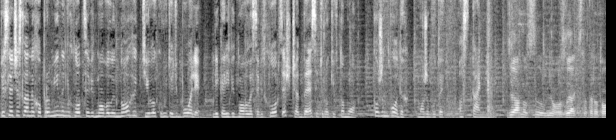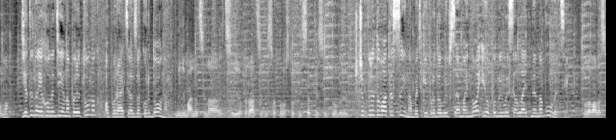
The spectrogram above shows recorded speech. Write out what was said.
Після численних опромінень у хлопця відмовили ноги, тіло крутять болі. Лікарі відмовилися від хлопця ще 10 років тому. Кожен подих може бути останнім. Діагноз у нього злоякісна тератома. Єдина його надія на порятунок операція за кордоном. Мінімальна ціна цієї операції десь около 150 тисяч доларів. Щоб врятувати сина, батьки продали все майно і опинилися ледь не на вулиці. Продавалася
